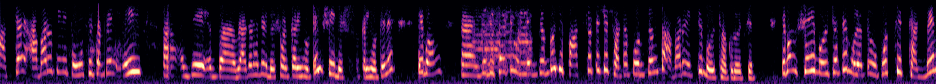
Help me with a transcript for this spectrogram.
পাঁচটায় আবারও তিনি পৌঁছে যাবেন এই যে রাজারহাটের বেসরকারি হোটেল, সেই বেসরকারি হোটেলে। এবং যে বিষয়টি উল্লেখযোগ্য যে পাঁচটা থেকে ছটা পর্যন্ত আবারও একটি বৈঠক রয়েছে। এবং সেই বৈঠকে মূলত উপস্থিত থাকবেন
